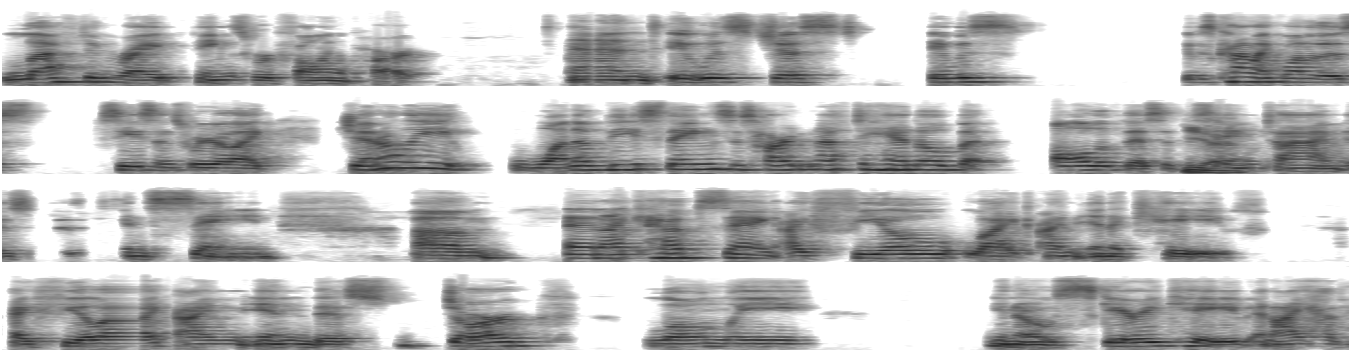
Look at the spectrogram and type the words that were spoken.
left and right things were falling apart. And it was just it was it was kind of like one of those seasons where you're like generally one of these things is hard enough to handle but all of this at the yeah. same time is just insane. Um, and i kept saying i feel like i'm in a cave. I feel like i'm in this dark lonely you know scary cave and i have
